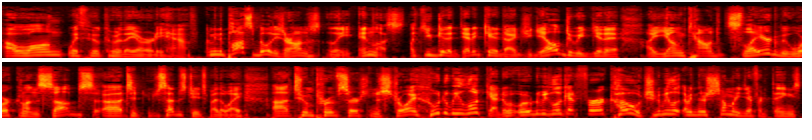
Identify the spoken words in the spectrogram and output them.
along with who, they already have. I mean, the possibilities are honestly endless. Like, you get a dedicated IGL. Do we get a, a young, talented Slayer? Do we work on subs, uh, to, substitutes, by the way, uh, to improve search and destroy? Who do we look at? What do we look at for a coach? Who do we look? I mean, there's so many different things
